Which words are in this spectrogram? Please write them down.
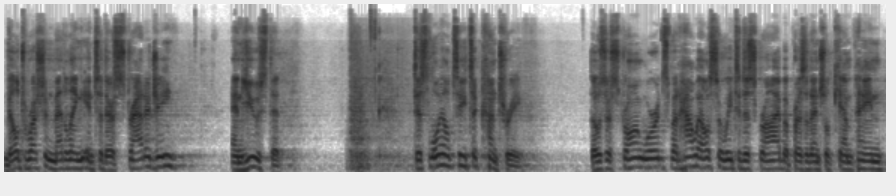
built Russian meddling into their strategy, and used it. Disloyalty to country. Those are strong words, but how else are we to describe a presidential campaign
